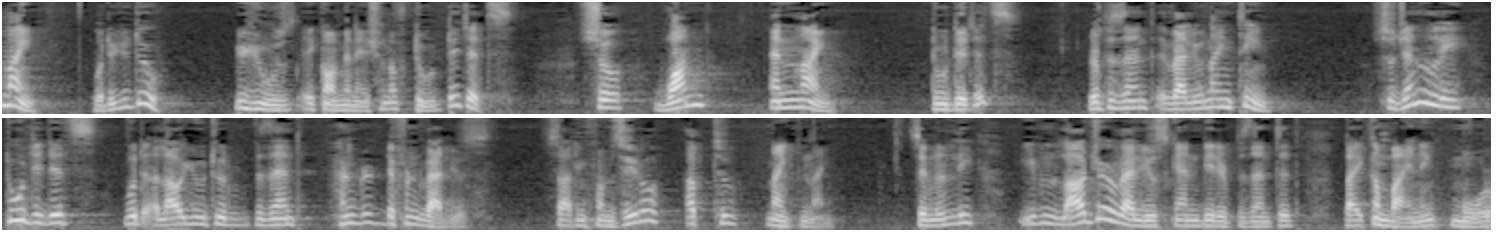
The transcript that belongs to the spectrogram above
9. What do you do? You use a combination of two digits. So 1 and 9, two digits, represent a value 19. So generally, two digits would allow you to represent hundred different values starting from zero up to ninety nine even larger values can be represented by combining more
